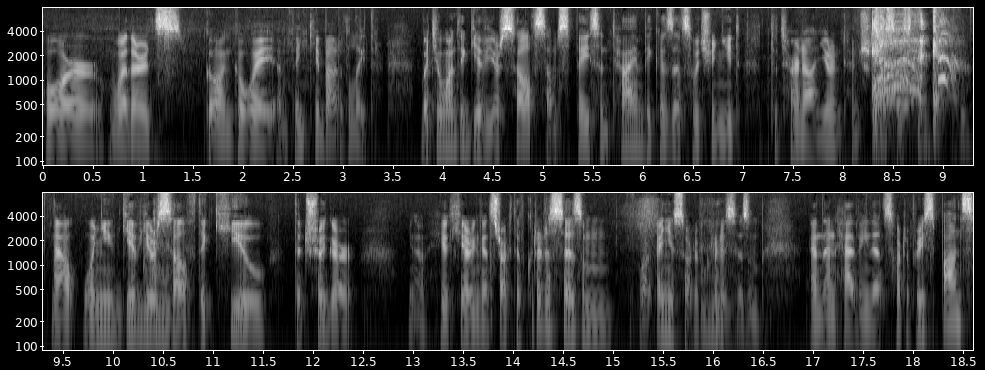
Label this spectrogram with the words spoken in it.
or whether it's going away and thinking about it later. But you want to give yourself some space and time because that's what you need to turn on your intentional system. now, when you give yourself the cue, the trigger, you know, he- hearing constructive criticism or any sort of mm-hmm. criticism, and then having that sort of response,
